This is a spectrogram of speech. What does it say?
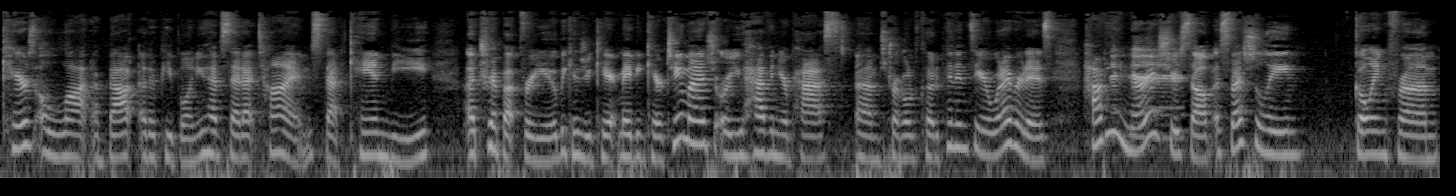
cares a lot about other people and you have said at times that can be a trip up for you because you care maybe care too much or you have in your past um, struggled with codependency or whatever it is how do you nourish yourself especially going from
